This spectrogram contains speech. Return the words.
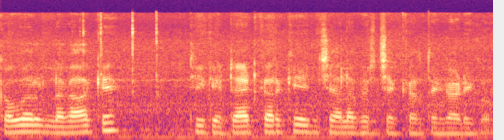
कवर लगा के, ठीक है टाइट करके इन फिर चेक करते हैं गाड़ी को।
